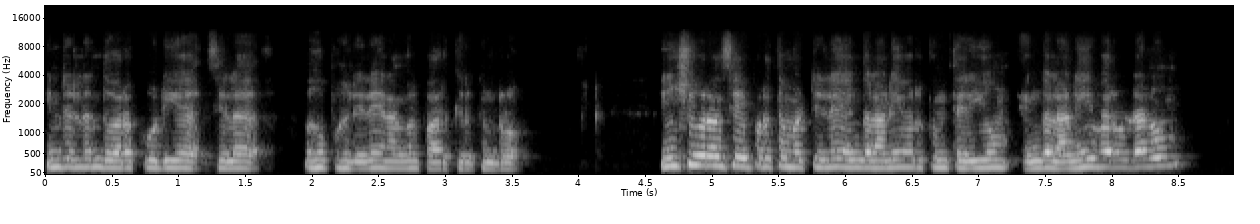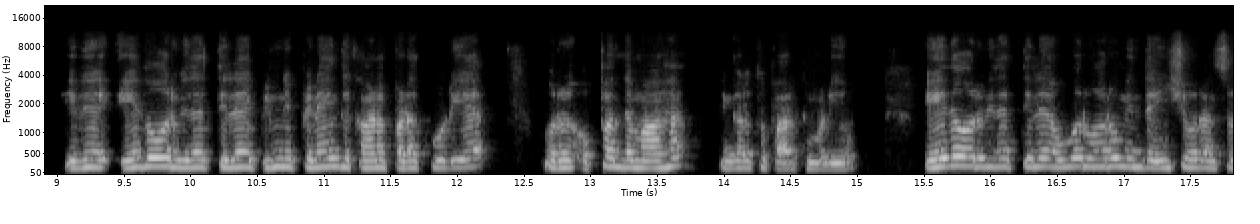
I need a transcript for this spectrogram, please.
இன்றிலிருந்து வரக்கூடிய சில வகுப்புகளிலே நாங்கள் பார்க்க இருக்கின்றோம் இன்சூரன்ஸை பொறுத்த மட்டிலே எங்கள் அனைவருக்கும் தெரியும் எங்கள் அனைவருடனும் இது ஏதோ ஒரு விதத்திலே பின்னி பிணைந்து காணப்படக்கூடிய ஒரு ஒப்பந்தமாக எங்களுக்கு பார்க்க முடியும். ஏதோ ஒரு விதத்திலே ஒவ்வொருவரும் இந்த இன்சூரன்ஸ்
